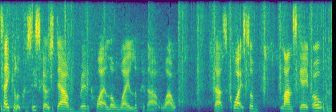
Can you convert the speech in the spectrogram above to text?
take a look, because this goes down really quite a long way. Look at that, wow. That's quite some landscape. Oh, and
